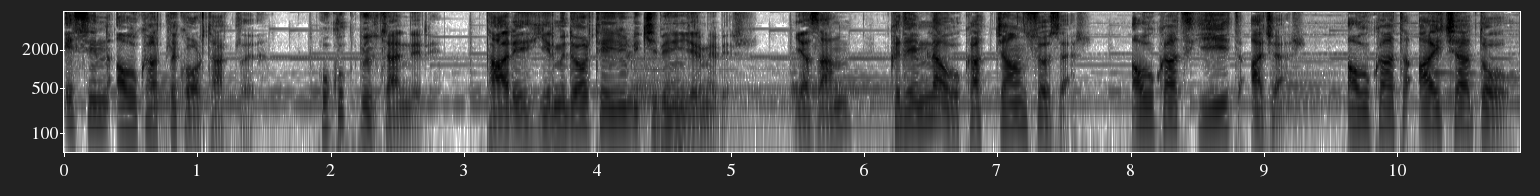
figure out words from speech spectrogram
Esin Avukatlık Ortaklığı. Hukuk Bültenleri. Tarih 24 Eylül 2021 Yazan Kıdemli Avukat Can Sözer. Avukat Yiğit Acar. Avukat Ayça Doğu.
